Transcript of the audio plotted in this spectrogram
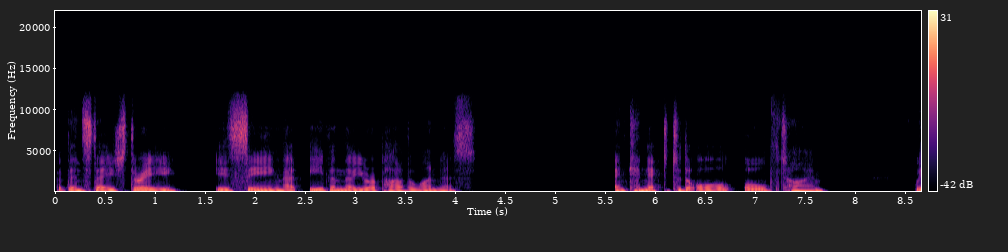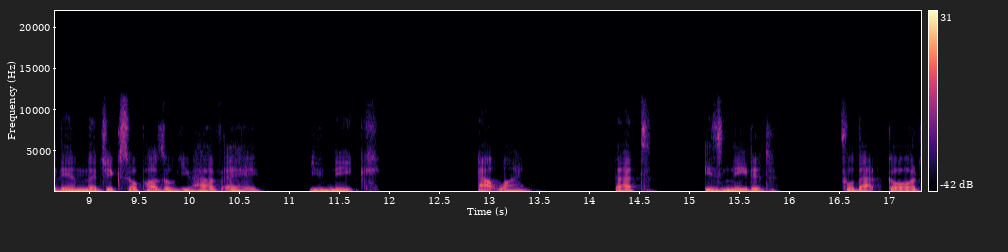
But then stage three is seeing that even though you're a part of the oneness and connected to the all all the time, within the jigsaw puzzle, you have a unique outline that is needed for that God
